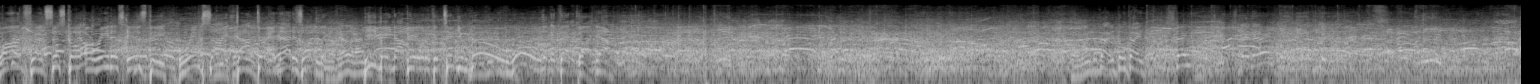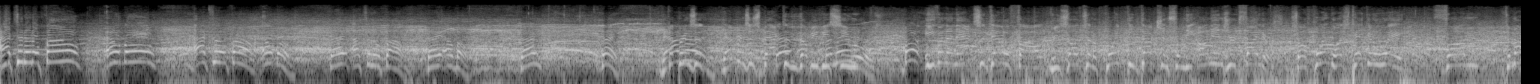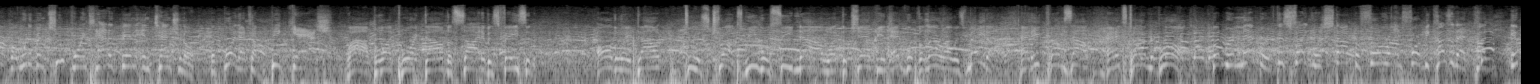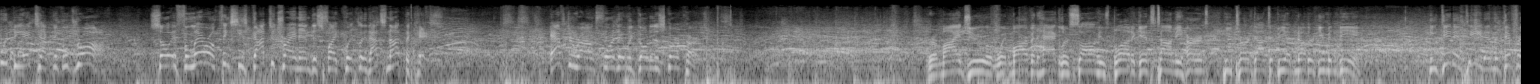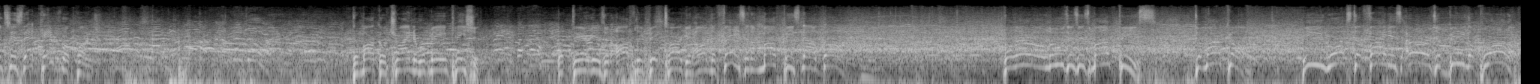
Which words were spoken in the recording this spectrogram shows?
Juan Francisco Arenas is the ringside doctor, and that is ugly. He may not be able to continue. No. Whoa, look at that gut. Yeah. Okay, okay. Stay, stay there. Accidental foul, elbow, accidental foul, elbow. Okay, accidental foul. Okay, elbow. Okay, okay. That Come brings in. us that brings us back to the WBC Come in. rules. But Even an accidental foul results in a point deduction from the uninjured fighters. So a point was taken away from DeMarco. Would have been two points had it been intentional. But boy, that's a big gash. Wow, blood pouring down the side of his face and all the way down to his trunks. We will see now what the champion Edwin Valero is made of. And he comes out, and it's time to brawl. But remember, if this fight were stopped before round four because of that cut, it would be a technical draw. So if Valero thinks he's got to try and end this fight quickly, that's not the case. After round four, they would go to the scorecards. Remind you of when Marvin Hagler saw his blood against Tommy Hearns. He turned out to be another human being. He did indeed, and the difference is that came from a punch. DeMarco trying to remain patient. But there is an awfully big target on the face and a mouthpiece now gone. Valero loses his mouthpiece. DeMarco, he wants to fight his urge of being a brawler.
